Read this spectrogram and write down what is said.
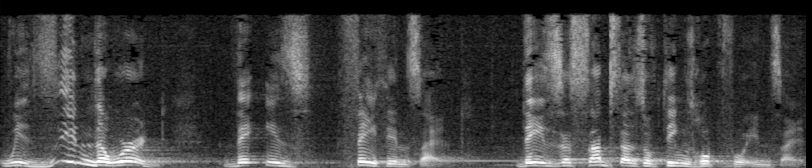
within the word, there is faith inside. There is a substance of things hoped for inside.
